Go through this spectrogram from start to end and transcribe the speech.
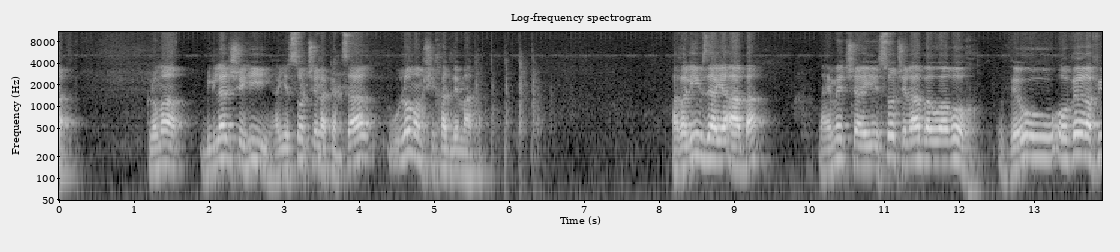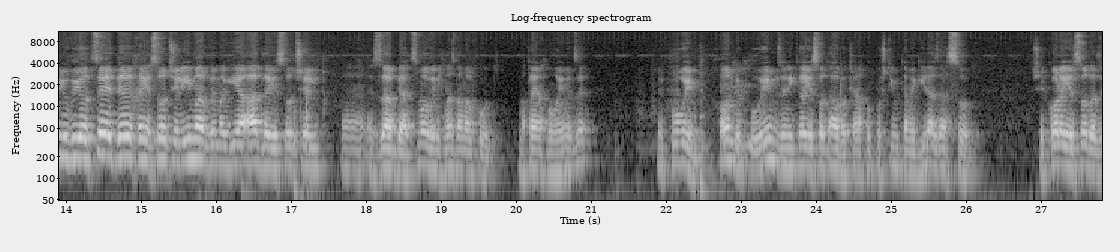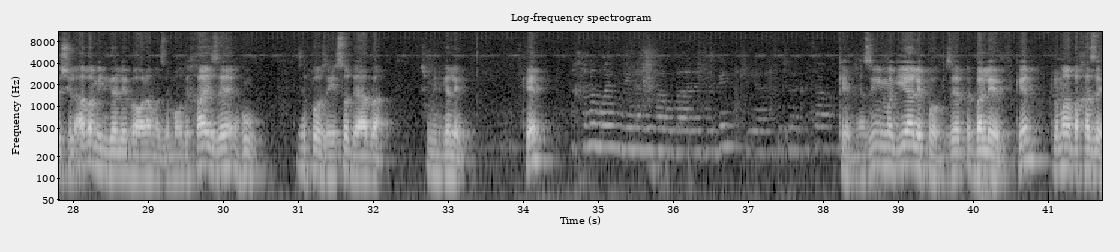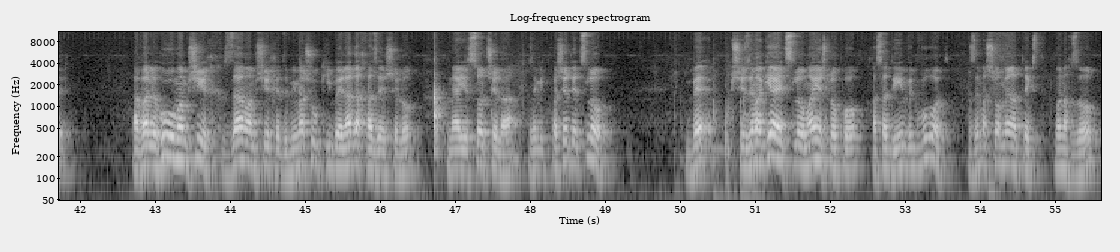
כלומר, בגלל שהיא, היסוד שלה קצר, הוא לא ממשיך עד למטה. אבל אם זה היה אבא, האמת שהיסוד של אבא הוא ארוך, והוא עובר אפילו ויוצא דרך היסוד של אמא ומגיע עד ליסוד של אה, זה בעצמו ונכנס למלכות. מתי אנחנו רואים את זה? בפורים, נכון? בפורים זה נקרא יסוד אבא, כשאנחנו פושטים את המגילה זה הסוד. שכל היסוד הזה של אבא מתגלה בעולם הזה. מרדכי זה הוא, זה פה, זה יסוד האבא שמתגלה. כן? לכן אומרים בין הלב האהובה לבבין, כי היסוד של הקצר... כן, אז היא מגיעה לפה, זה בלב, כן? כלומר בחזה. אבל הוא ממשיך, זה ממשיך את זה, ממה שהוא קיבל עד החזה שלו, מהיסוד שלה, זה מתפשט אצלו. ב... כשזה מגיע אצלו, מה יש לו פה? חסדים וגבורות. זה מה שאומר הטקסט. בוא נחזור.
